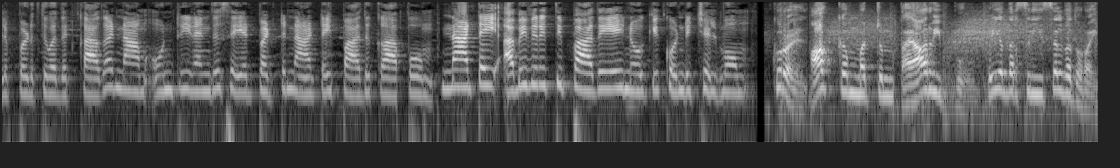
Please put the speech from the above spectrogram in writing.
வலுப்படுத்துவதற்காக நாம் ஒன்றிணைந்து செயற்பட்டு நாட்டை பாதுகாப்போம். நாட்டை அபிவிருத்தி பாதையை நோக்கி கொண்டு செல்வோம். குரல் ஆக்கம் மற்றும் தயாரிப்பு பிரியதர்சினி செல்வதுரை.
